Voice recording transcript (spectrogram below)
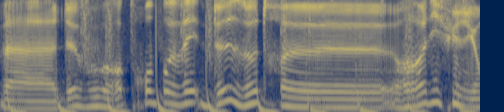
bah, de vous proposer deux autres euh, rediffusions.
